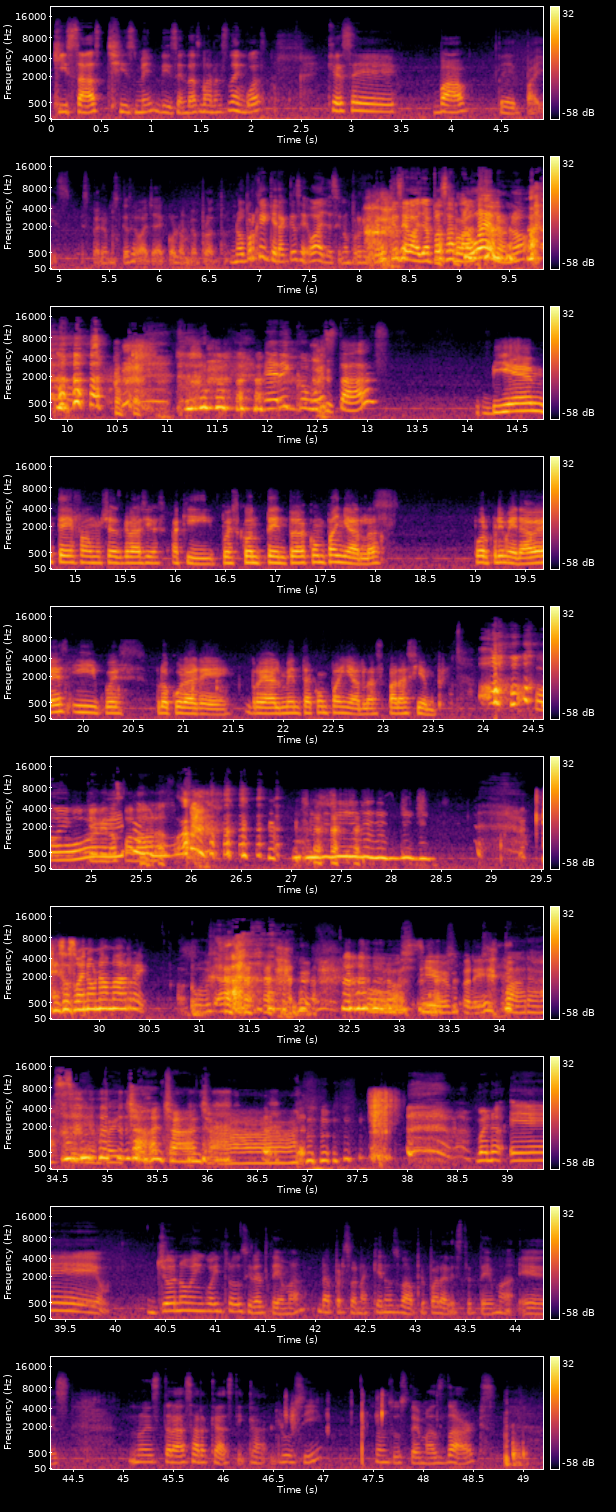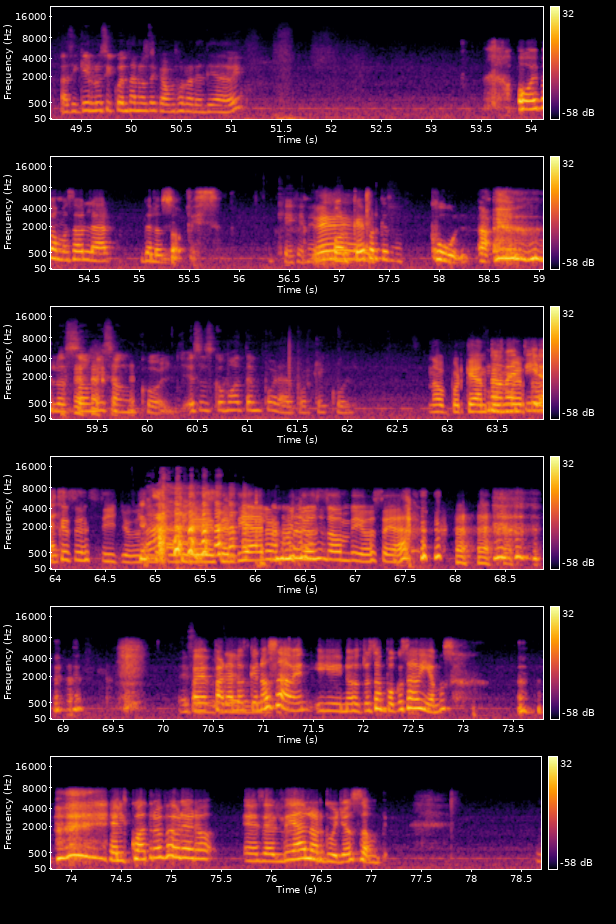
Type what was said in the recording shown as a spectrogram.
quizás chisme, dicen las malas lenguas, que se va del país. Esperemos que se vaya de Colombia pronto. No porque quiera que se vaya, sino porque quiere que se vaya a pasarla bueno, ¿no? Eric, ¿cómo estás? Bien, Tefa, muchas gracias. Aquí pues contento de acompañarlas por primera vez y pues procuraré realmente acompañarlas para siempre. Qué buenas palabras. Eso suena a un amarre. Ya. Como siempre. Para siempre. Chan, chan, chan. Bueno, eh, yo no vengo a introducir el tema. La persona que nos va a preparar este tema es nuestra sarcástica Lucy, con sus temas darks. Así que Lucy, cuéntanos de qué vamos a hablar el día de hoy. Hoy vamos a hablar de los zombies. ¿Qué Eh. ¿Por qué? Porque son cool. Ah. Los zombies son cool. Eso es como temporal, porque cool. No, porque antes No, muertos que sencillos. porque es el día del orgullo zombie, o sea. Eh, para los que no saben, y nosotros tampoco sabíamos, el 4 de febrero es el Día del Orgullo Zombie.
